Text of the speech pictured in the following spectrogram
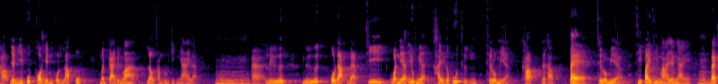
ครับอย่างนี้ปุ๊บพอเห็นผลลัพธ์ปุ๊บมันกลายเป็นว่าเราทำธุรกิจง่ายแล้วอืมอ่าหรือหรือโปรดักต์แบบที่วันเนี้ยยุคเนี้ยใครก็พูดถึงเทโลเมียร์ครับนะครับแต่เทโลเมียร์ที่ไปที่มายังไงอืมแบ็ก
